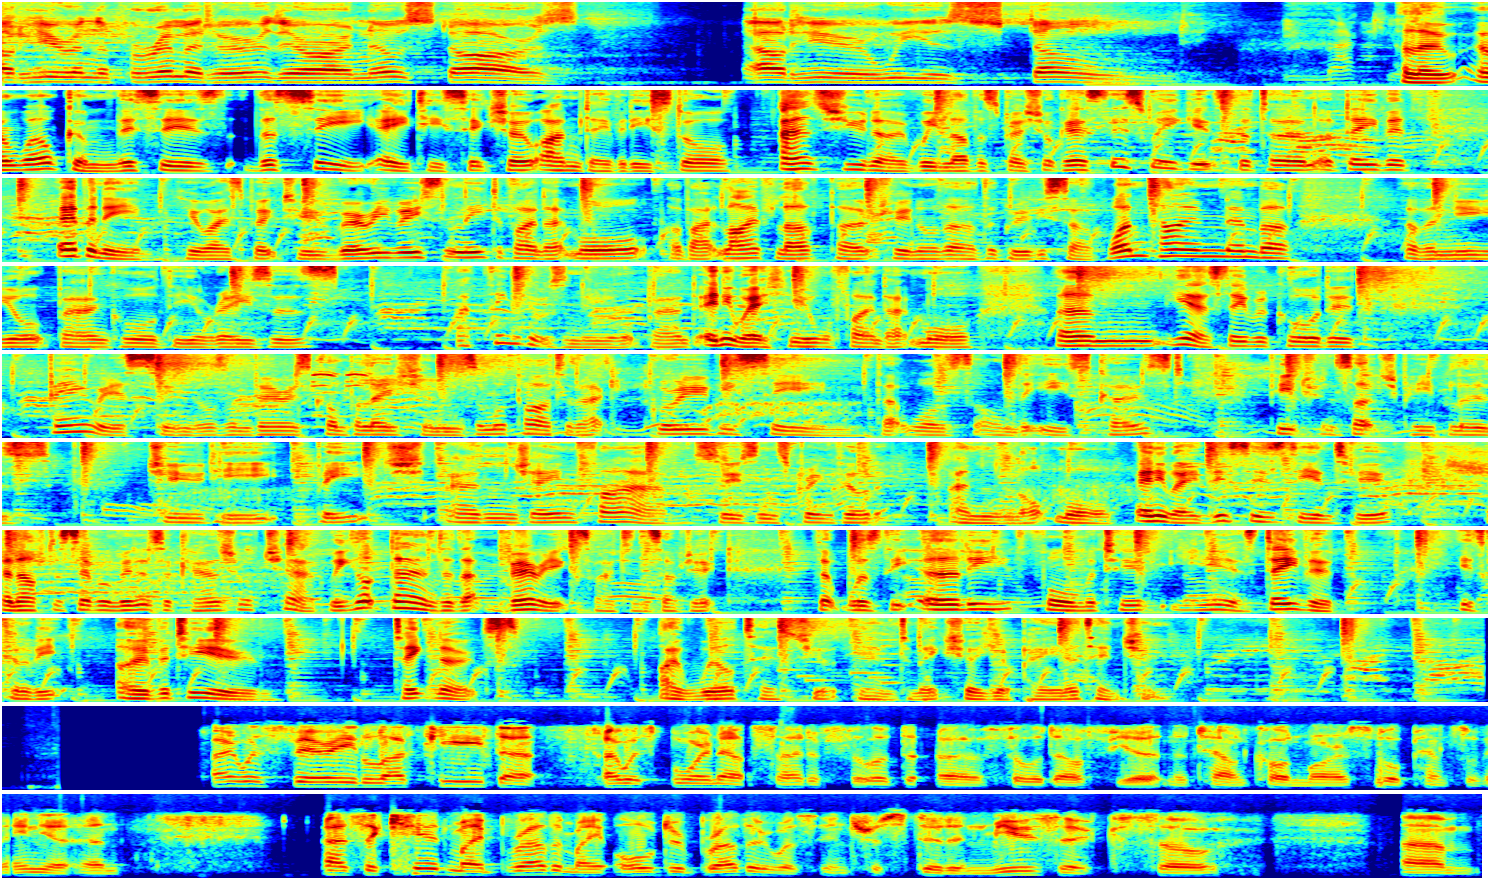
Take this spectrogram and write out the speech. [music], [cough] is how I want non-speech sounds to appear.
Out here in the perimeter, there are no stars. Out here, we is stoned. Hello and welcome. This is the C86 show. I'm David Eastaugh. As you know, we love a special guest. This week it's the turn of David Ebony, who I spoke to very recently to find out more about life, love, poetry, and all the other groovy stuff. One time member of a New York band called The Erasers. I think it was a New York band. Anyway, [laughs] you will find out more. Um, yes, they recorded various singles on various compilations and were part of that groovy scene that was on the East Coast, featuring such people as Jody Beach and Jane Fire, Susan Springfield, and a lot more. Anyway, this is the interview, and after several minutes of casual chat, we got down to that very exciting subject that was the early formative years. David, it's going to be over to you. Take notes. I will test you at the end to make sure you're paying attention. I was very lucky that I was born outside of uh, Philadelphia in a town called Morrisville, Pennsylvania. And as a kid, my brother, my older brother, was interested in music. So um,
